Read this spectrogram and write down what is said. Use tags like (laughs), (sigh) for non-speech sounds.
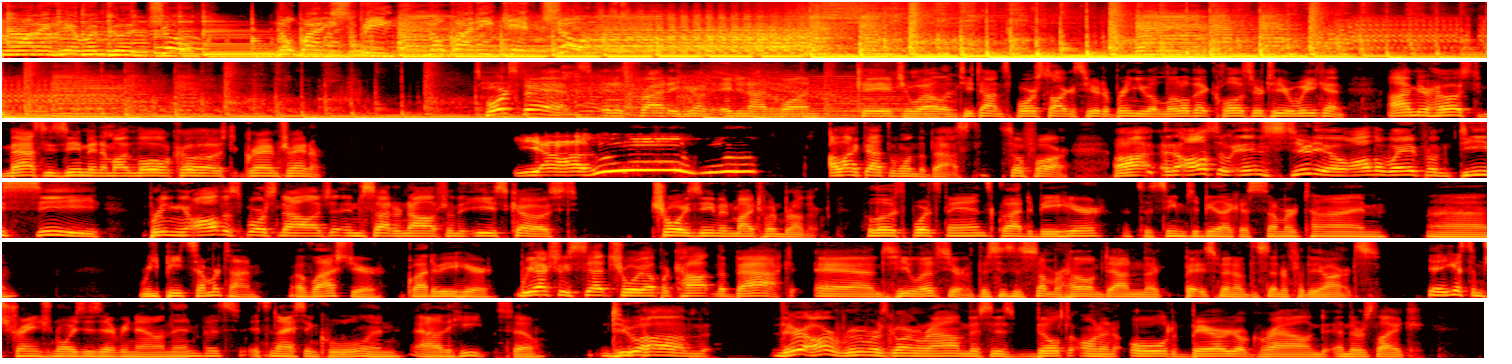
You wanna hear a good joke? Nobody speak, nobody get choked. Sports fans, it is Friday here on 89.1 KHOL, and Teton Sports Talk is here to bring you a little bit closer to your weekend. I'm your host, Massey Zeman, and my loyal co-host, Graham Trainer. Yahoo! I like that the one the best so far. Uh, and also in studio, all the way from DC, bringing all the sports knowledge and insider knowledge from the East Coast, Troy Zeman, my twin brother. Hello, sports fans. Glad to be here. It's, it seems to be like a summertime, uh, repeat summertime of last year. Glad to be here. We actually set Troy up a cot in the back, and he lives here. This is his summer home down in the basement of the Center for the Arts. Yeah, you get some strange noises every now and then, but it's it's nice and cool and out of the heat. So Do um there are rumors going around this is built on an old burial ground and there's like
